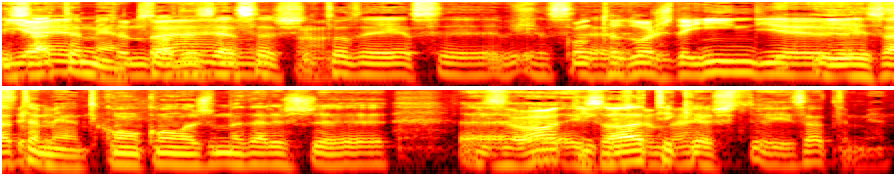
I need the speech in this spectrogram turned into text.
exatamente, também, todas essas, toda essa, essa, contadores da Índia, exatamente, com, com as madeiras uh, exóticas, exóticas exatamente.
